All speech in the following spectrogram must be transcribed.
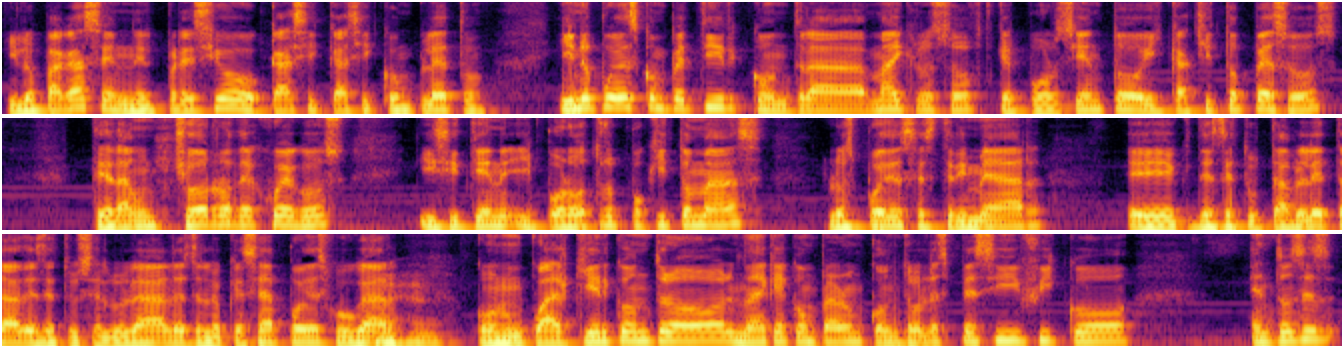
y lo pagas en el precio casi, casi completo. Y no puedes competir contra Microsoft que por ciento y cachito pesos te da un chorro de juegos y si tiene, y por otro poquito más, los puedes streamear eh, desde tu tableta, desde tu celular, desde lo que sea, puedes jugar con cualquier control, no hay que comprar un control específico. Entonces,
